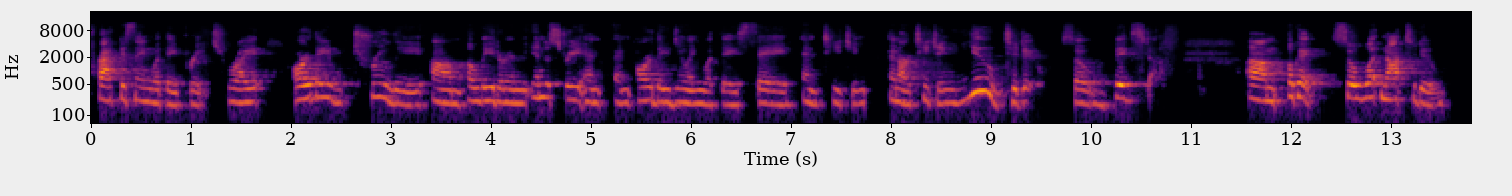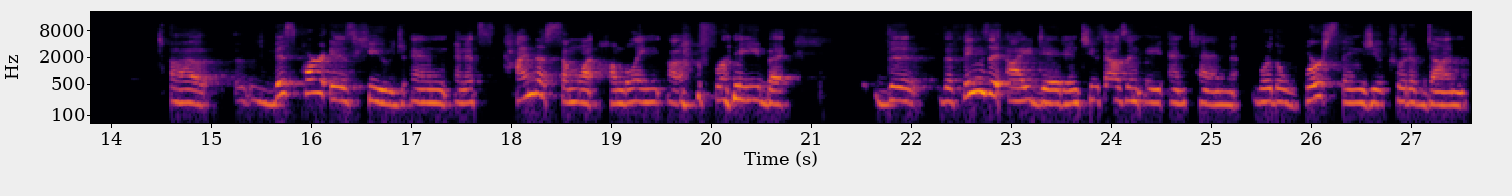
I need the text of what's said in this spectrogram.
practicing what they preach right? Are they truly um, a leader in the industry? And and are they doing what they say and teaching and are teaching you to do? So big stuff. Um, okay so what not to do uh, this part is huge and, and it's kind of somewhat humbling uh, for me, but the, the things that I did in 2008 and 10 were the worst things you could have done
